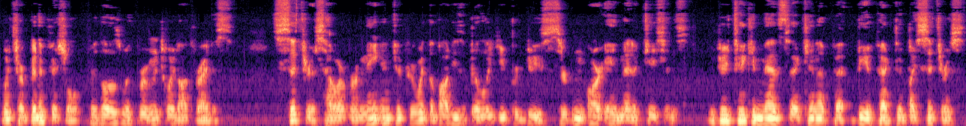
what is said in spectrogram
which are beneficial for those with rheumatoid arthritis. Citrus, however, may interfere with the body's ability to produce certain RA medications. If you're taking meds that can be affected by citrus,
